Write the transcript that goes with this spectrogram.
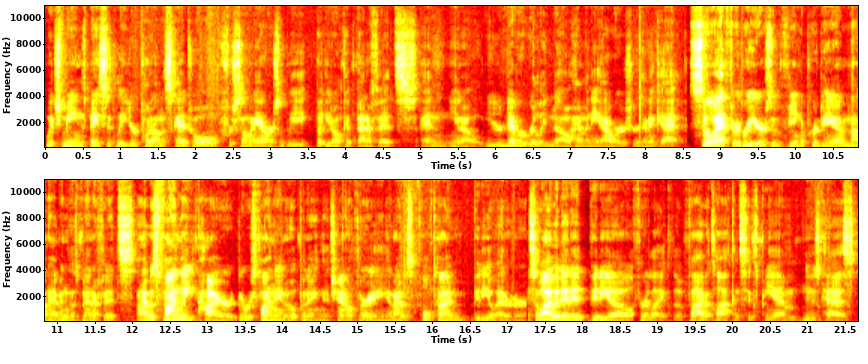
which means basically you're put on the schedule for so many hours a week, but you don't get benefits, and you know you never really know how many hours you're going to get. So after three years of being a per diem, not having those benefits, I was finally hired. There was finally an opening at Channel Three, and I was a full time video editor. So I would edit video for like the five o'clock and six p.m. newscast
